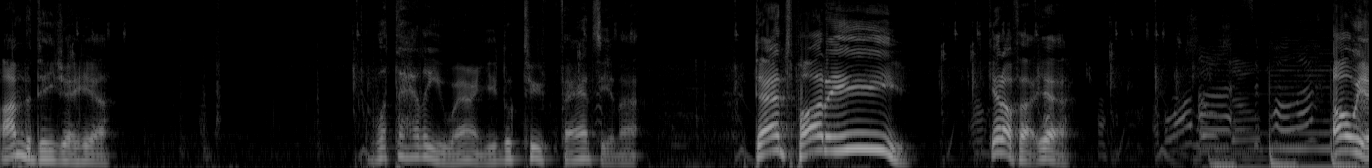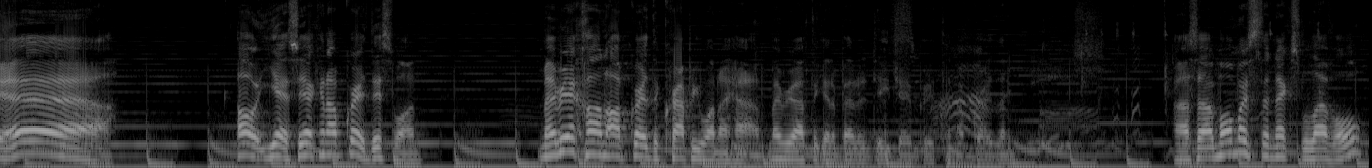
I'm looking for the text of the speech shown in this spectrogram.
I'm the DJ here. What the hell are you wearing? You look too fancy in that. Dance party! Get off that, yeah. Oh, yeah! Oh, yeah, see, I can upgrade this one. Maybe I can't upgrade the crappy one I have. Maybe I have to get a better DJ booth and upgrade them. Uh, so I'm almost the next level.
